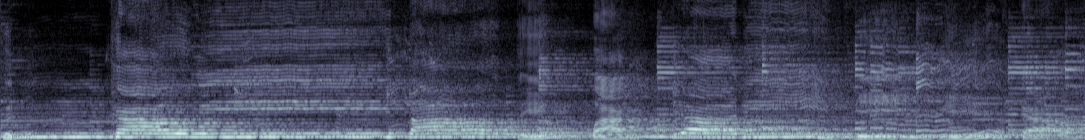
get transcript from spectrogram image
kính khai ta tiện bạn ra đi vì nghĩa cả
